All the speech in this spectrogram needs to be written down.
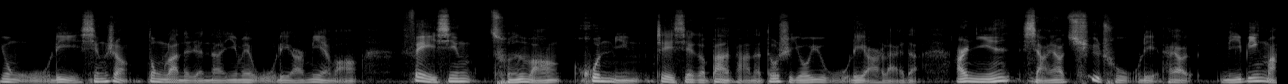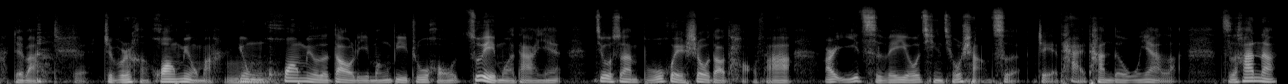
用武力兴盛；动乱的人呢，因为武力而灭亡。废兴存亡昏明这些个办法呢，都是由于武力而来的。而您想要去除武力，他要。迷兵嘛，对吧？对，这不是很荒谬嘛？用荒谬的道理蒙蔽诸侯，罪莫大焉。就算不会受到讨伐，而以此为由请求赏赐，这也太贪得无厌了。子罕呢，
